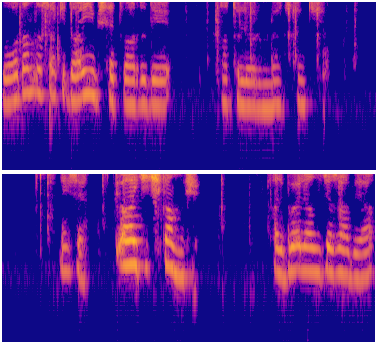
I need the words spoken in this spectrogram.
O adamda sanki daha iyi bir set vardı diye hatırlıyorum ben sanki. Neyse. Aa iki kişi kalmış. Hadi böyle alacağız abi ya.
